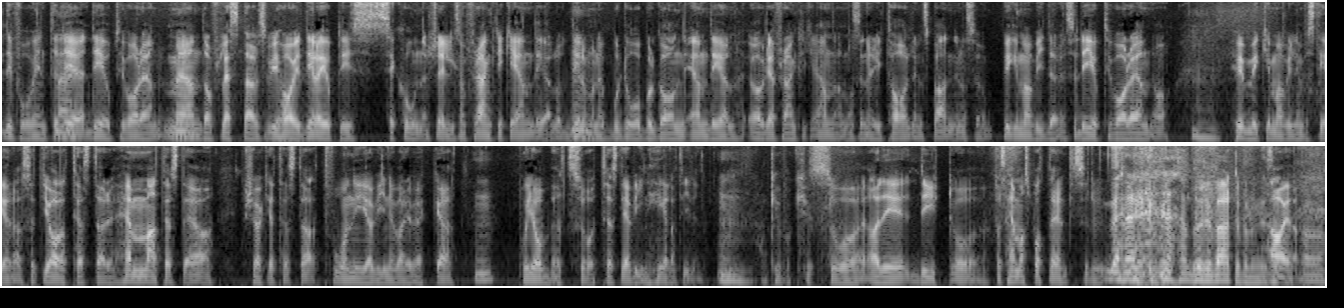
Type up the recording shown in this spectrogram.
det får vi inte. Det, det är upp till var och en. Men Mm. de flesta, så vi har ju, delar ju upp det i sektioner. Så det är liksom Frankrike en del och då delar Mm. man upp Bordeaux, Bourgogne en del, övriga Frankrike en annan och sen är det Italien, Spanien och så bygger man vidare. Så det är upp till var och en och Mm. hur mycket man vill investera. Så att jag testar, hemma testar jag, försöker jag testa två nya viner varje vecka. Mm. På jobbet så testar jag vin hela tiden. Mm. Åh, Gud vad kul. Så ja, det är dyrt och, fast hemma spottar jag inte så du, Nej. Då är det värt det på något vis. Ja, ja. Ja.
